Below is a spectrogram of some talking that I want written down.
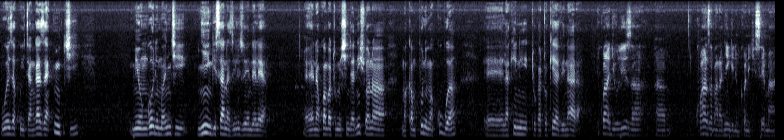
kuweza kuitangaza nchi miongoni mwa nchi nyingi sana zilizoendelea e, na kwamba tumeshindanishwa na makampuni makubwa e, lakini tukatokea vinara. Nilikuwa najiuliza um, kwanza, mara nyingi nimekuwa nikisema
